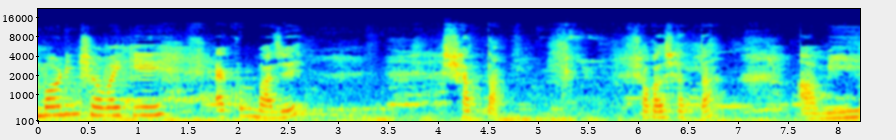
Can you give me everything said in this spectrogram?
মর্নিং সবাইকে। এখন বাজে সাতটা। সকাল সাতটা। আমি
